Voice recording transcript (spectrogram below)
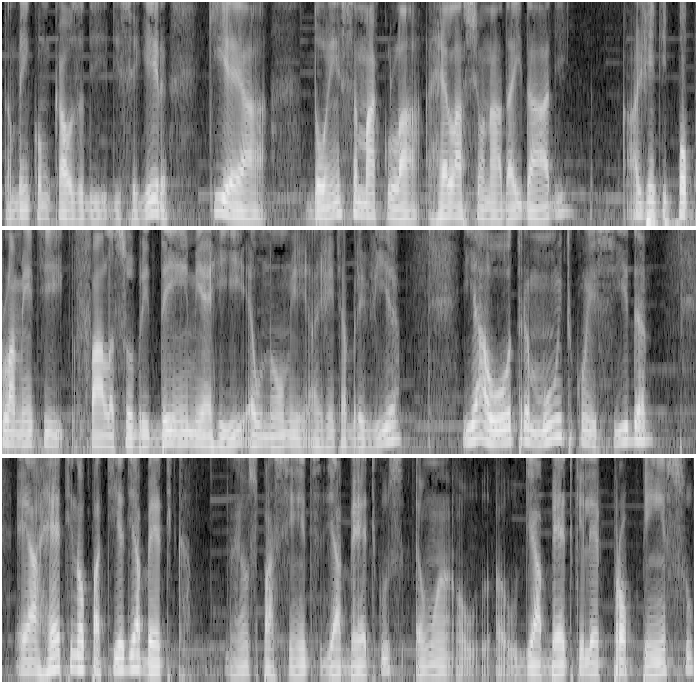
também como causa de, de cegueira, que é a doença macular relacionada à idade. A gente popularmente fala sobre DMRI, é o nome, a gente abrevia. E a outra, muito conhecida, é a retinopatia diabética. Né? Os pacientes diabéticos, é uma, o, o diabético ele é propenso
